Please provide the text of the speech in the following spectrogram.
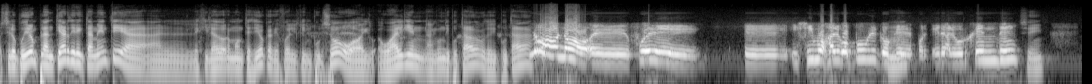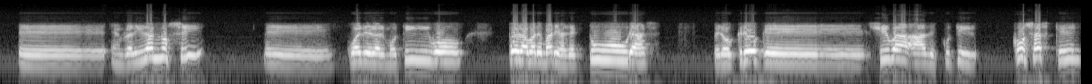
se lo pudieron plantear directamente al legislador Montes de Oca, que fue el que impulsó, o, alguien, algún diputado o diputada? No, no, eh, fue, eh, hicimos algo público que, porque era algo urgente. Sí. en realidad no sé cuál era el motivo, puede haber varias lecturas, pero creo que lleva a discutir cosas que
